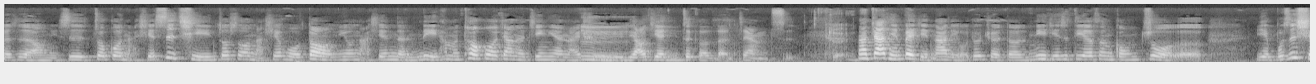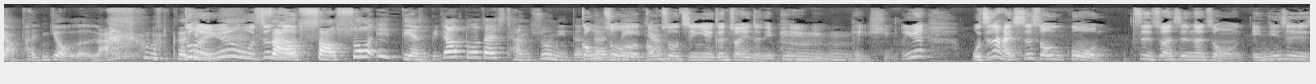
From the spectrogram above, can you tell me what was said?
就是哦，你是做过哪些事情，做过哪些活动，你有哪些能力，他们透过这样的经验来去嗯了解你这个人，这样子。对，那家庭背景那里，我就觉得你已经是第二份工作了。也不是小朋友了啦，对，因为我真少的少说一点，比较多在阐述你的工作工作子经验跟专业能力培育、嗯嗯培训，因为我真的还是收过自传是那种已经是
